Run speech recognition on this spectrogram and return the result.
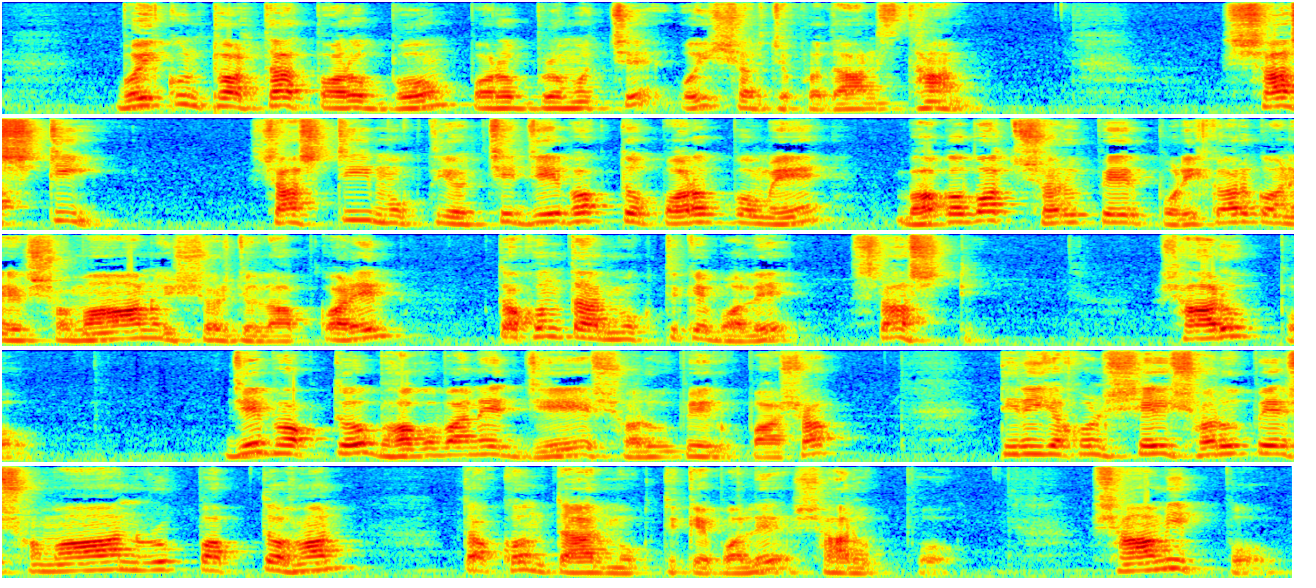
বৈকুণ্ঠ অর্থাৎ পরব্রহ্ম পরব্রহ্ম হচ্ছে ঐশ্বর্য প্রদান স্থান। ষষ্ঠী ষষ্ঠী মুক্তি হচ্ছে যে ভক্ত পরব্রমে ভগবৎ স্বরূপের পরিকরগণের সমান ঐশ্বর্য লাভ করেন, তখন তার মুক্তিকে বলে ষষ্ঠী সারূপ্য। যে ভক্ত ভগবানের যে স্বরূপের উপাসক, তিনি যখন সেই স্বরূপের সমান রূপপ্রাপ্ত হন, তখন তার মুক্তিকে বলে সারূপ্য। সামীপ্য।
